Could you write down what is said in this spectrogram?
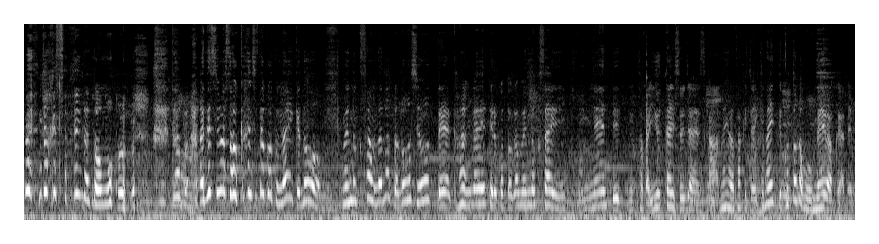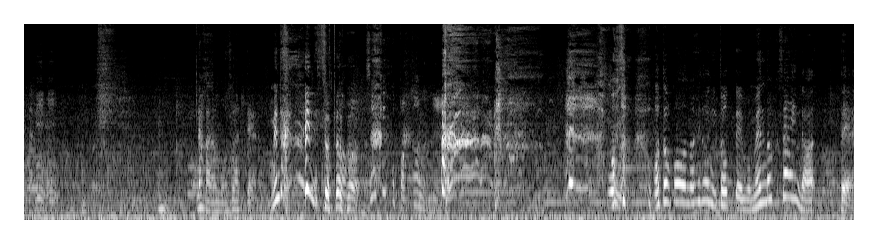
面倒くさいんだと思う。多分私はそう感じたことないけど面倒くさい女だったらどうしようって考えてることが面倒くさいねってとか言ったりするじゃないですか、うん。迷惑かけちゃいけないってことがもう迷惑やでみたいな、うんうんだからもうそうやって。面倒くさいんですよ多分。あそれ結構バカなね。もう男の人にとっても面倒くさいんだって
